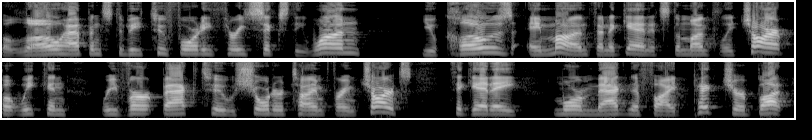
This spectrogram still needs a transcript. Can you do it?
The low happens to be 243.61. You close a month, and again, it's the monthly chart, but we can revert back to shorter time frame charts to get a more magnified picture, but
